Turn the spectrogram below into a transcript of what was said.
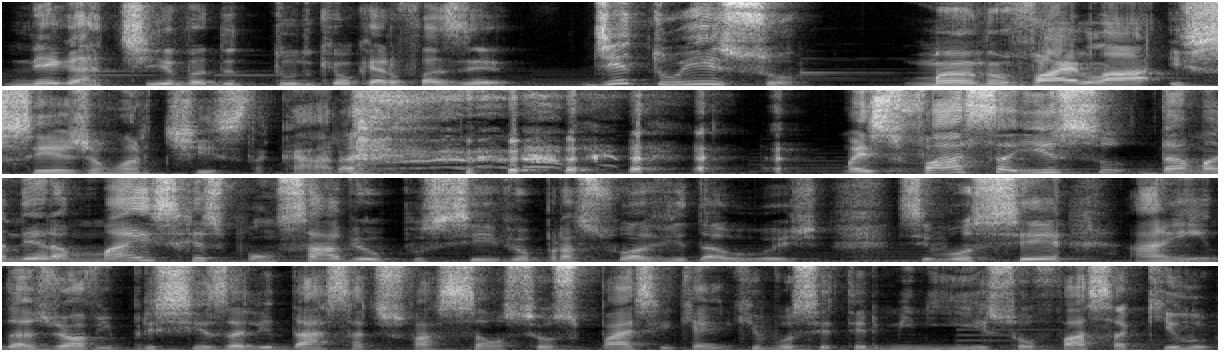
negativa de tudo que eu quero fazer. Dito isso, mano, vai lá e seja um artista, cara. Mas faça isso da maneira mais responsável possível para sua vida hoje. Se você ainda jovem precisa lhe dar satisfação aos seus pais que querem que você termine isso ou faça aquilo,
